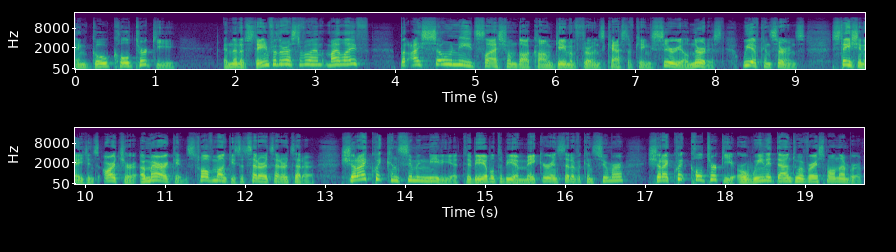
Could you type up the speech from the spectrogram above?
and go cold turkey and then abstain for the rest of my, life? But I so need slashfilm.com, Game of Thrones, Cast of Kings, Serial, Nerdist. We have concerns. Station agents, Archer, Americans, 12 Monkeys, etc., etc., etc. Should I quit consuming media to be able to be a maker instead of a consumer? Should I quit cold turkey or wean it down to a very small number?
